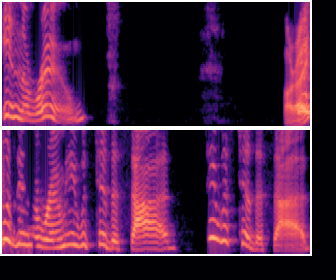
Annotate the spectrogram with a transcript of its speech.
in the room. All right. He was in the room. He was to the side. He was to the side.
